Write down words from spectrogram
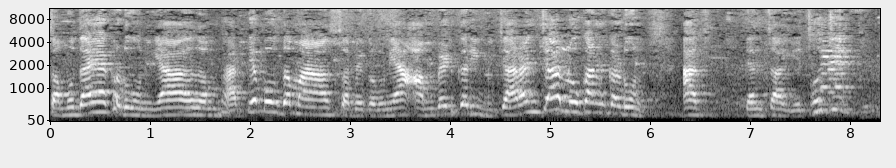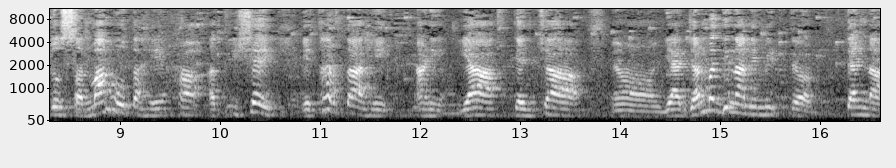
समुदायाकडून या भारतीय बौद्ध महासभेकडून या आंबेडकरी विचारांच्या लोकांकडून आज त्यांचा यथोचित जो सन्मान होत आहे हा अतिशय यथार्थ आहे. आणि या त्यांच्या या जन्मदिनानिमित्त त्यांना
